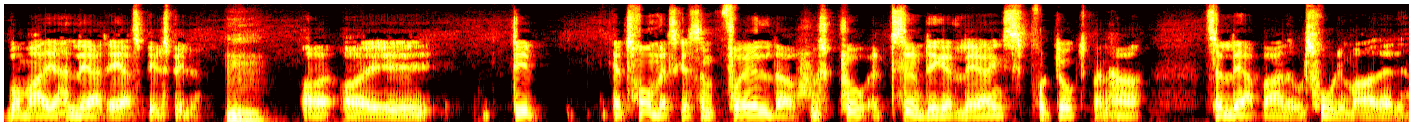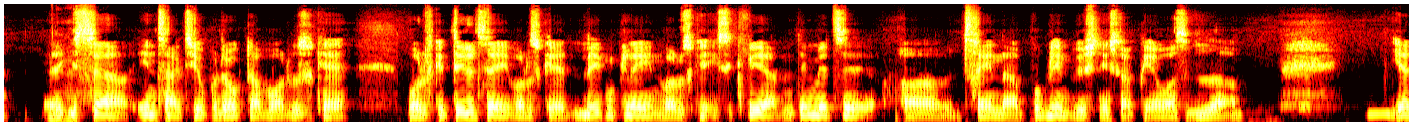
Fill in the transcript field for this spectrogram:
hvor meget jeg har lært af at spille spillet. Mm. Og, og øh, det, jeg tror, man skal som forældre huske på, at selvom det ikke er et læringsprodukt, man har, så lærer barnet utrolig meget af det. Øh, især interaktive produkter, hvor du skal hvor du skal deltage, hvor du skal lægge en plan, hvor du skal eksekvere den. Det er med til at træne dig problemløsningsopgaver osv. Ja,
